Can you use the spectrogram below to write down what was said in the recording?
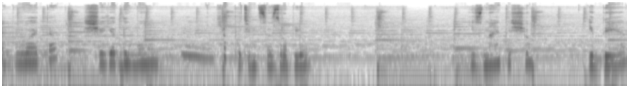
А буває так, що я думаю, я потім це зроблю. І знаєте що? Ідея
